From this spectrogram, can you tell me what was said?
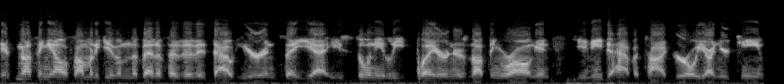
If nothing else, I'm going to give him the benefit of the doubt here and say, yeah, he's still an elite player, and there's nothing wrong, and you need to have a Todd Gurley on your team.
